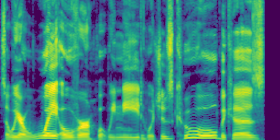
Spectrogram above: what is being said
So we are way over what we need, which is cool because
